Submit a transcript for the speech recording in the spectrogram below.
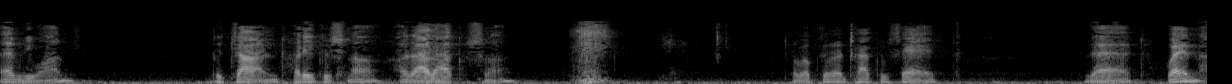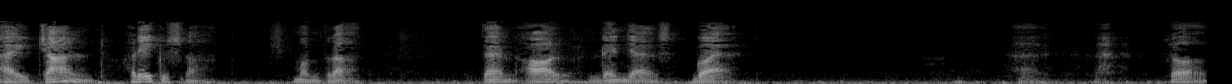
everyone to chant Hare Krishna or Radha Krishna. So Bhaktivinoda Thakur said that when I chant Hare Krishna mantra, then all dangers go away. Uh, so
